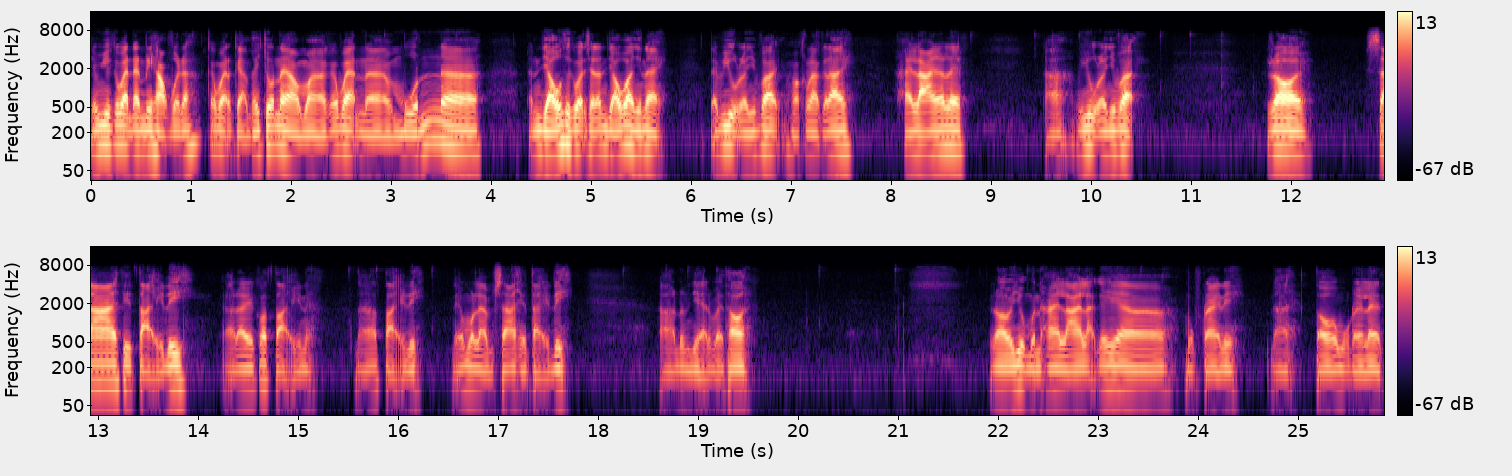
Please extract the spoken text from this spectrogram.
Giống như các bạn đang đi học vậy đó. Các bạn cảm thấy chỗ nào mà các bạn à, muốn à, đánh dấu thì các bạn sẽ đánh dấu vào như này. Đấy, ví dụ là như vậy. Hoặc là cái đây. Highlight nó lên. Đó ví dụ là như vậy. Rồi sai thì tẩy đi. Ở đây có tẩy nè, đó tẩy đi. Nếu mà làm sai thì tẩy đi. Đó đơn giản vậy thôi. Rồi ví dụ mình highlight lại cái uh, mục này đi đây tô mục này lên.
